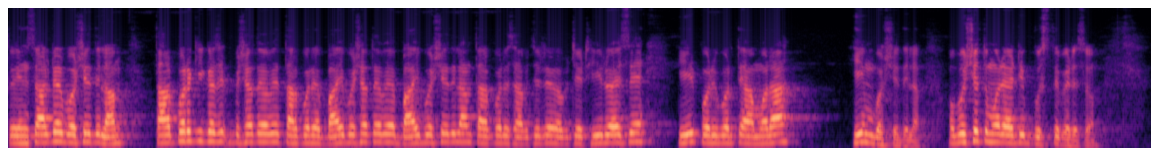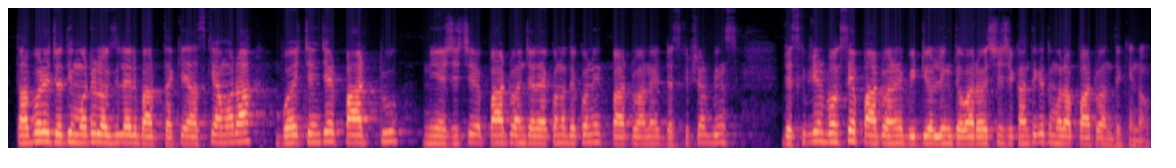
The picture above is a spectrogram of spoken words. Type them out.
তো ইনসাল্টেড বসিয়ে দিলাম। তারপরে কী বসাতে হবে? তারপরে বাই বসাতে হবে বাই বসিয়ে দিলাম। তারপরে সাবজেক্টের অবজেক্ট হি রয়েছে। হির পরিবর্তে আমরা হিম বসিয়ে দিলাম। অবশ্যই তোমরা এটি বুঝতে পেরেছ। তারপরে যদি মডেল অক্সিলারি বার থাকে, আজকে আমরা ভয়েস চেঞ্জের পার্ট টু নিয়ে এসেছি। পার্ট ওয়ান যারা এখনও দেখোনি পার্ট ওয়ানের ডেসক্রিপশন বিংস ডেসক্রিপশন বক্সে পার্ট ওয়ানের ভিডিও লিঙ্ক দেওয়া রয়েছে, সেখান থেকে তোমরা পার্ট ওয়ান দেখে নাও।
